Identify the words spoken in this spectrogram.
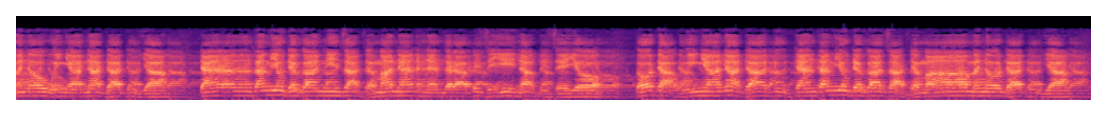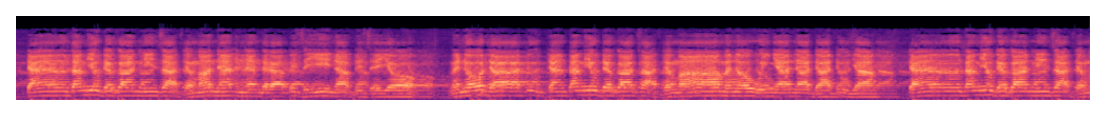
မနောဝိညာဏဓာတုယတံသမယုတ်တကနိသဓမ္မနံအနန္တရာပစ္စယေနပစ္စယောသောတဝိညာဏဓာတုတံသမယုတ်တကသဓမ္မာမနောဓာတုယတံသမယုတ်တကနိသဓမ္မနံအနန္တရာပစ္စယေနပစ္စယော မနောဓာတုတံသမယုတ်တကသဓမ္မာမနောဝိညာဏဓာတုယတတံသမယုတ်တကနိစ္စဓမ္မ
